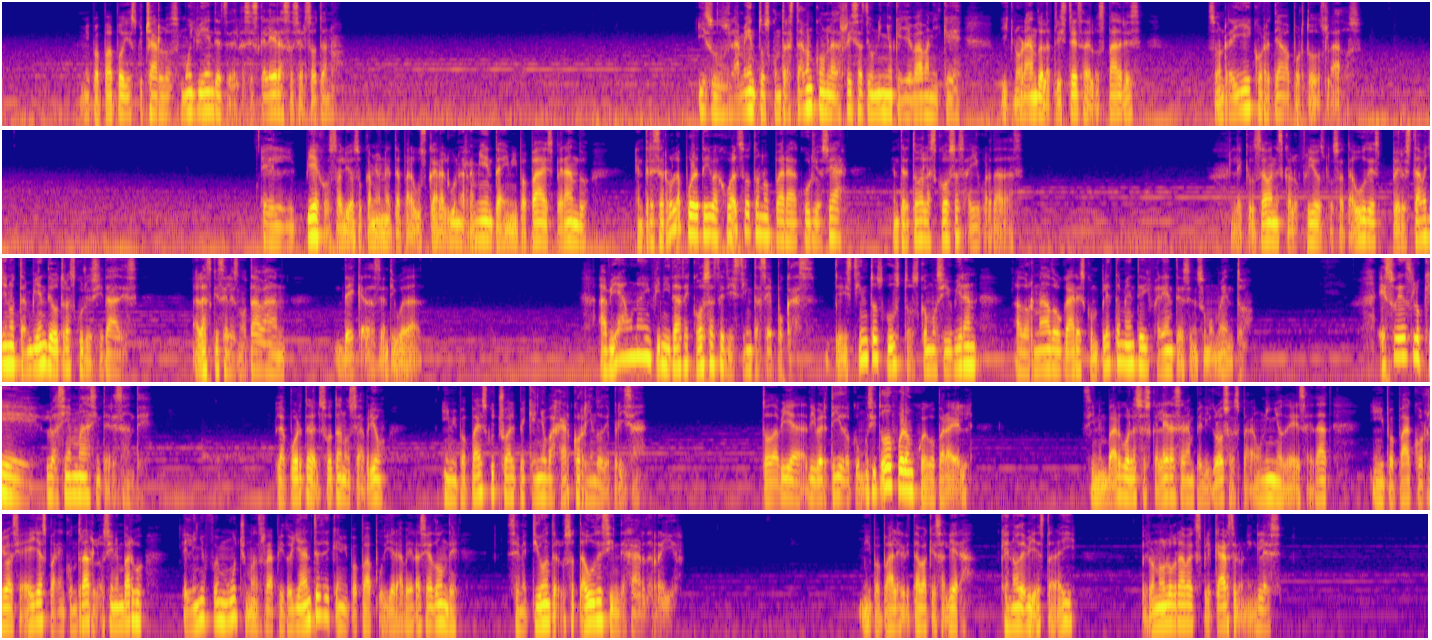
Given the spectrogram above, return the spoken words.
Mi papá podía escucharlos muy bien desde las escaleras hacia el sótano. Y sus lamentos contrastaban con las risas de un niño que llevaban y que, ignorando la tristeza de los padres, sonreía y correteaba por todos lados. El viejo salió a su camioneta para buscar alguna herramienta y mi papá, esperando, entrecerró la puerta y bajó al sótano para curiosear entre todas las cosas ahí guardadas. Le causaban escalofríos los ataúdes, pero estaba lleno también de otras curiosidades, a las que se les notaban décadas de antigüedad. Había una infinidad de cosas de distintas épocas, de distintos gustos, como si hubieran adornado hogares completamente diferentes en su momento. Eso es lo que lo hacía más interesante. La puerta del sótano se abrió y mi papá escuchó al pequeño bajar corriendo deprisa. Todavía divertido, como si todo fuera un juego para él. Sin embargo, las escaleras eran peligrosas para un niño de esa edad y mi papá corrió hacia ellas para encontrarlo. Sin embargo, el niño fue mucho más rápido y antes de que mi papá pudiera ver hacia dónde, se metió entre los ataúdes sin dejar de reír. Mi papá le gritaba que saliera, que no debía estar ahí, pero no lograba explicárselo en inglés.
